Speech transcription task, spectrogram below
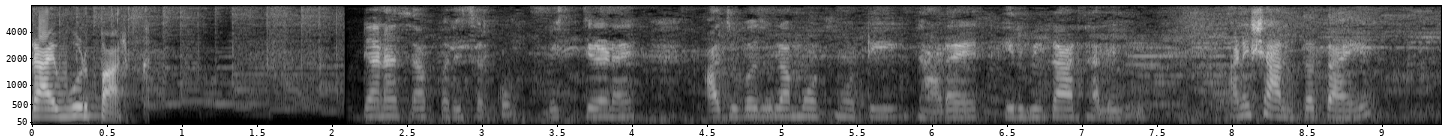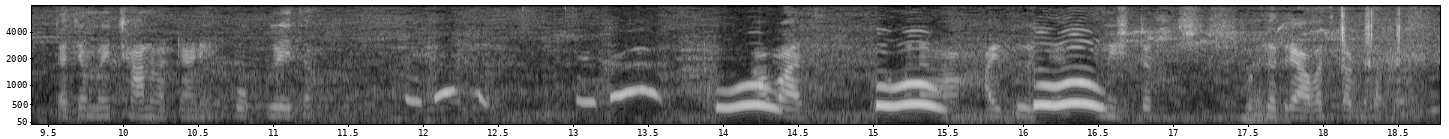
रायवूड पार्क. उद्यानाचा परिसर खूप विस्तीर्ण आहे. आजूबाजूला मोठमोठी झाडं आहेत हिरवीगार झालेली आणि शांतता आहे. त्याच्यामुळे छान वाटतं आणि कोकिळेचा आवाज ऐकू येतो मिस्टर कुठला तरी आवाज काढू शकतो.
